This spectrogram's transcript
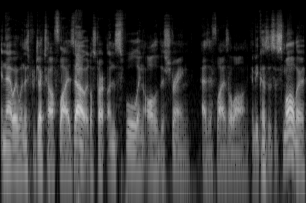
and that way when this projectile flies out, it'll start unspooling all of the string as it flies along. And because this is smaller,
